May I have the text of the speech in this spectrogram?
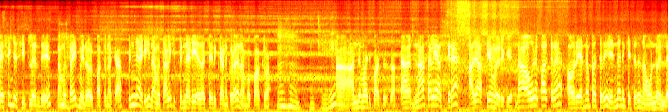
பெசஞ்சர் சீட்ல இருந்து நம்ம சைட் மிரர் பார்த்தோம்னாக்கா பின்னாடி நம்ம தலைக்கு பின்னாடி ஏதாச்சும் இருக்கான்னு கூட நம்ம பார்க்கலாம். அந்த மாதிரி பார்த்ததுதான். நான் தலையை அசைக்கிறேன் அது அசையாம இருக்கு. நான் அவரை பாக்குறேன் அவர் என்ன பார்த்தாரு என்னன்னு கேட்டாரு நான் ஒண்ணும் இல்ல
